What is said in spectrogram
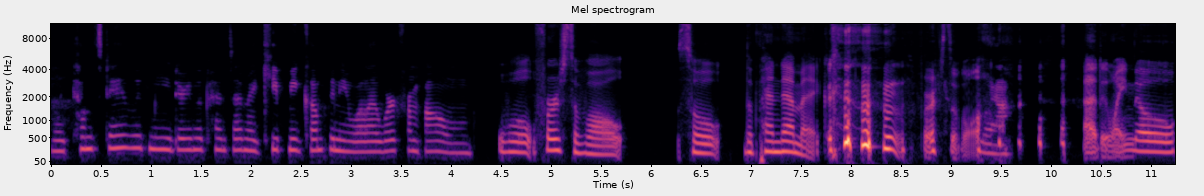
Like, come stay with me during the pandemic. Keep me company while I work from home. Well, first of all, so the pandemic. first of all, Yeah, how do I know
